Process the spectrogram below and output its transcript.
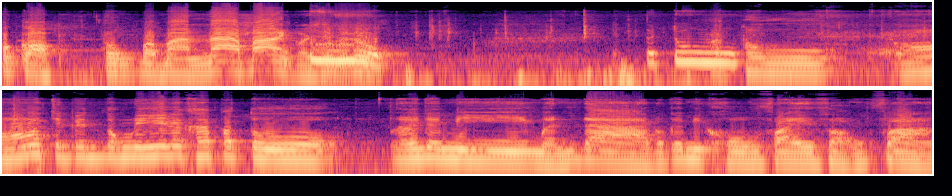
ประกอบตรงประมาณหน้าบ้านก่อนใช่ไหมลูก ประตู ประตู อ๋อ จะเป็นตรงนี้นะครับ ประตู แล้วจะมีเหมือนดาบแล้วก็มีโคมไฟสองฝั่ง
